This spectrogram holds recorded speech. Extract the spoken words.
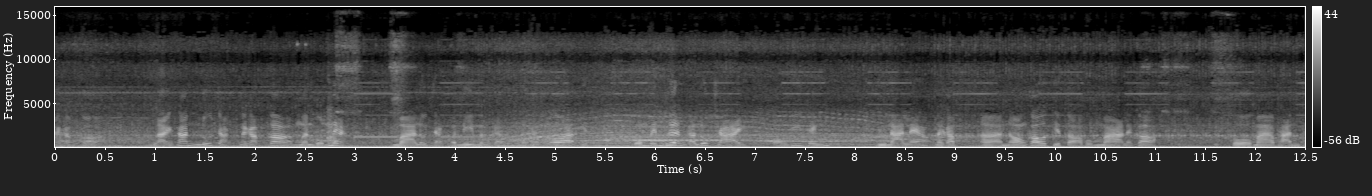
นะครับ ก็หลายท่านรู้จักนะครับ ก็เหมือนผมเนี่ยมารู้จักวันนี้เหมือนกันนะครับเพราะว่าติดผมเป็นเพื่อนกับลูกชายของพี่เจ๋งอยู่นานแล้วนะครับน้องเขาติดต่อผมมาแล้วก็โทรมาผ่านเฟ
